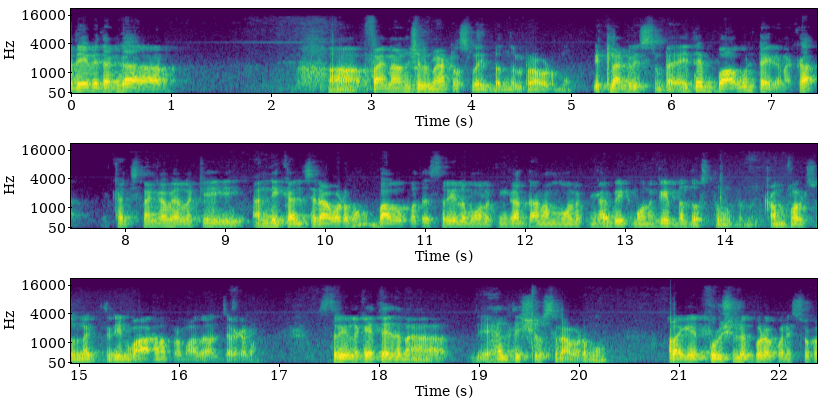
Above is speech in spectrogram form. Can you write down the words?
అదేవిధంగా ఫైనాన్షియల్ మ్యాటర్స్లో ఇబ్బందులు రావడము ఇట్లాంటివి ఇస్తుంటాయి. అయితే బాగుంటాయి కనుక ఖచ్చితంగా వీళ్ళకి అన్నీ కలిసి రావడము బాగోకపోతే స్త్రీల మూలకంగా ధనం మూలకంగా వీటి మూలంగా ఇబ్బంది వస్తూ ఉంటుంది. కంఫర్ట్స్ లగ్జరీ వాహన ప్రమాదాలు జరగడం స్త్రీలకైతే ఏదైనా హెల్త్ ఇష్యూస్ రావడము అలాగే పురుషులకు కూడా కొన్ని సుఖ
